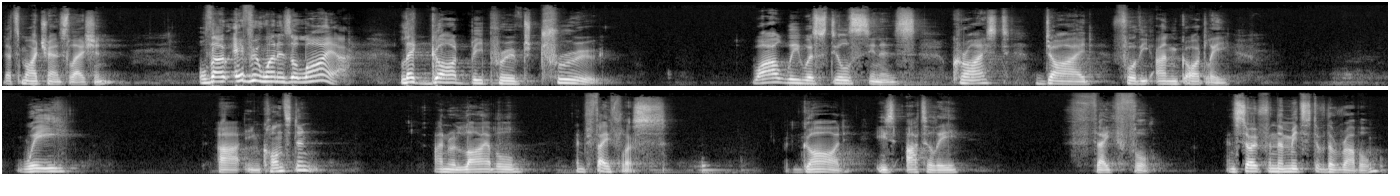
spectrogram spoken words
That's my translation. Although everyone is a liar, let God be proved true. While we were still sinners, Christ died for the ungodly. We are inconstant, unreliable, and faithless. But God is utterly faithful. And so, from the midst of the rubble,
